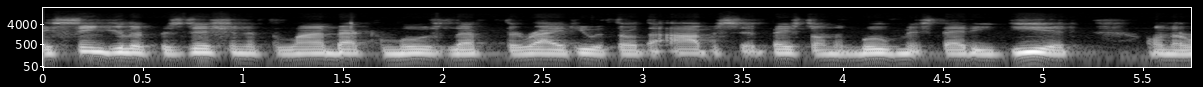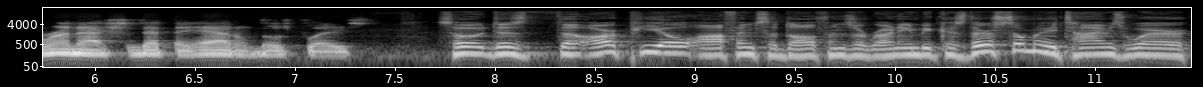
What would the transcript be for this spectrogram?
a singular position. If the linebacker moves left to right, he would throw the opposite based on the movements that he did on the run action that they had on those plays. So does the RPO offense the Dolphins are running because there's so many times where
